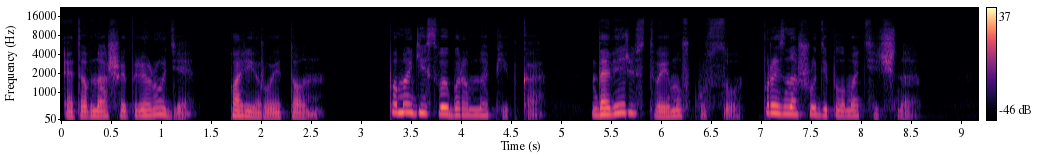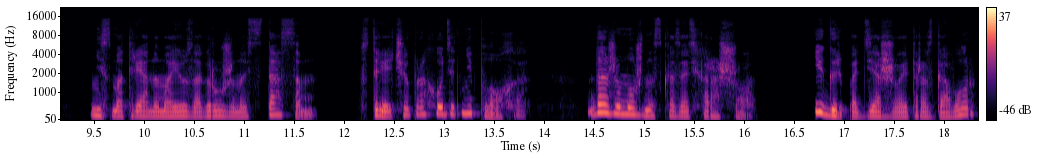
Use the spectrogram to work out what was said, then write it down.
Это в нашей природе, парирует он. Помоги с выбором напитка. Доверюсь твоему вкусу. Произношу дипломатично. Несмотря на мою загруженность Стасом, встреча проходит неплохо. Даже, можно сказать, хорошо. Игорь поддерживает разговор,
